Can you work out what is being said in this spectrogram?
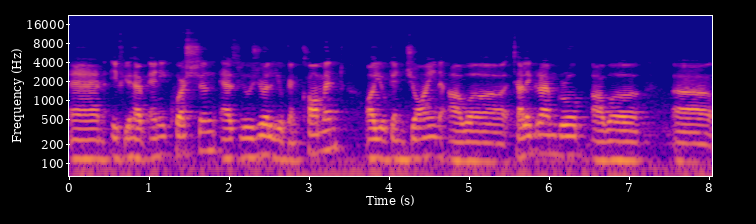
and if you have any question as usual you can comment or you can join our telegram group our uh,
